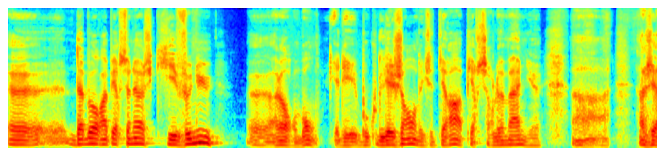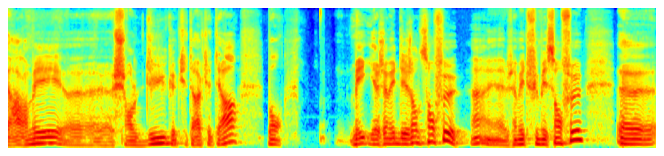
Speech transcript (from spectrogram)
euh, d'abord un personnage qui est venu euh, alors bon, il y a beaucoup de légendes, etc. Pierre Charlemagne, à, Gérardmer, euh, Champ-le-Duc, etc., etc. Bon, mais il n'y a jamais de légende sans feu, hein, jamais de fumée sans feu. Euh,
